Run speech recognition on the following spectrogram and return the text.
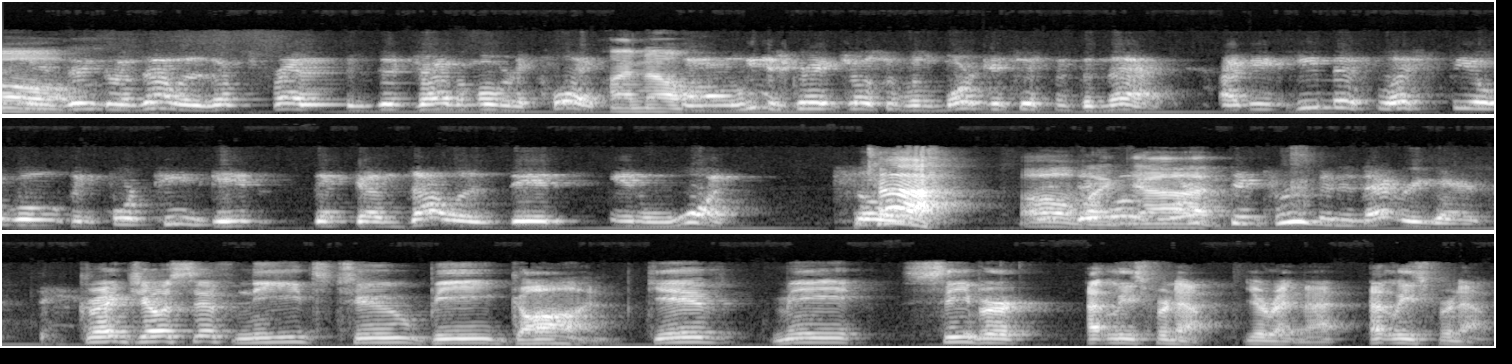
Oh. and Zane Gonzalez, I'm surprised it didn't drive him over the cliff. I Uh, know. at least Greg Joseph was more consistent than that. I mean, he missed less field goals in 14 games than Gonzalez did in one. So Ah! Oh there my was God. improvement in that regard. Greg Joseph needs to be gone. Give me Seibert, at least for now. You're right, Matt. At least for now.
